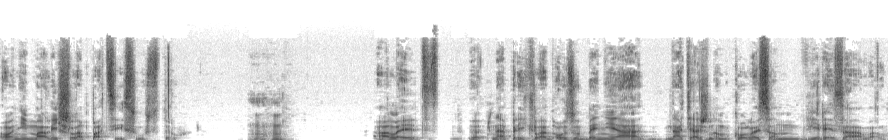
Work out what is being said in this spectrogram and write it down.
oni mali šlapací sústruh. Uh-huh ale napríklad ozubenia na ťažnom kole som vyrezával.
